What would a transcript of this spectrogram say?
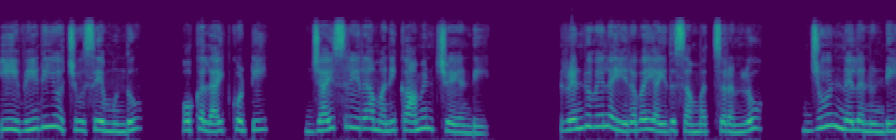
ఈ వీడియో చూసే ముందు ఒక లైక్ కొట్టి జై శ్రీరామ్ అని కామెంట్ చేయండి. రెండువేల ఇరవై ఐదు సంవత్సరంలో జూన్ నెల నుండి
